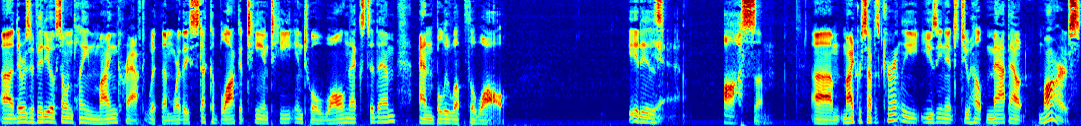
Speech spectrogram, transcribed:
Uh, there was a video of someone playing Minecraft with them where they stuck a block of TNT into a wall next to them and blew up the wall. It is yeah awesome. Um, Microsoft is currently using it to help map out Mars.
